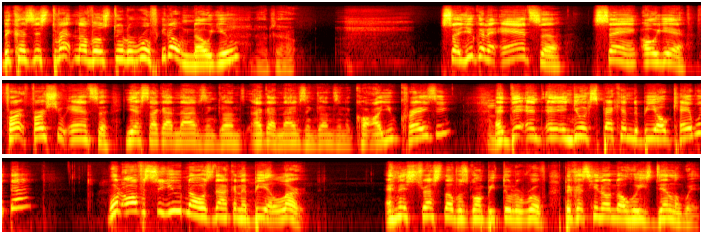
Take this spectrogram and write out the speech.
because his threat level is through the roof. He don't know you. No doubt. So you're gonna answer saying, "Oh yeah." First, first you answer, "Yes, I got knives and guns. I got knives and guns in the car." Are you crazy? Hmm. And then and, and you expect him to be okay with that? What officer you know is not gonna be alert? And his stress level is going to be through the roof because he don't know who he's dealing with.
